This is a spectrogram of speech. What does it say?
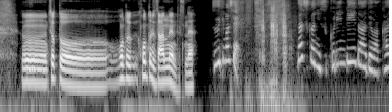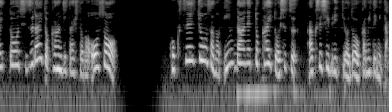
うーん、ちょっと、本当に、本当に残念ですね。続きまして。確かにスクリーンリーダーでは回答しづらいと感じた人が多そう。国勢調査のインターネット回答しつつ、アクセシビリティはどうか見てみた。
